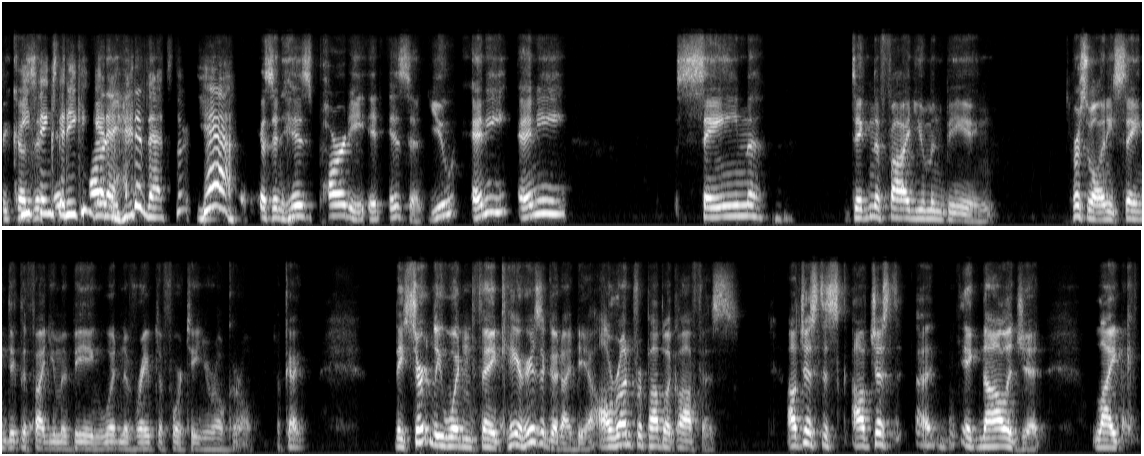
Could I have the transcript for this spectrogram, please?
because he thinks that he can party, get ahead of that. Yeah, because in his party it isn't. You any any sane, dignified human being. First of all, any sane, dignified human being wouldn't have raped a 14 year old girl. Okay. They certainly wouldn't think, "Hey, here's a good idea. I'll run for public office. I'll just I'll just uh, acknowledge it." Like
